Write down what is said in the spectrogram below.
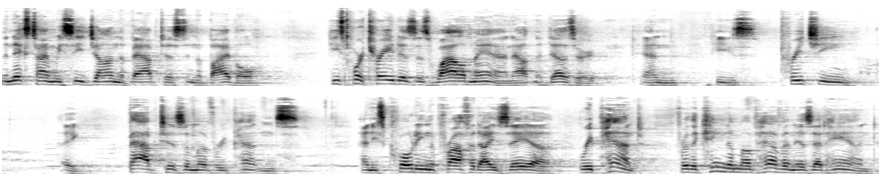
The next time we see John the Baptist in the Bible, he's portrayed as this wild man out in the desert, and he's preaching a baptism of repentance. And he's quoting the prophet Isaiah Repent, for the kingdom of heaven is at hand.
